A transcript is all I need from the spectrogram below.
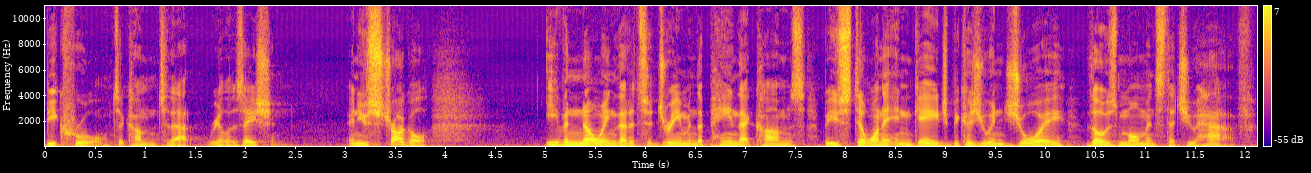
be cruel to come to that realization. And you struggle even knowing that it's a dream and the pain that comes, but you still want to engage because you enjoy those moments that you have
